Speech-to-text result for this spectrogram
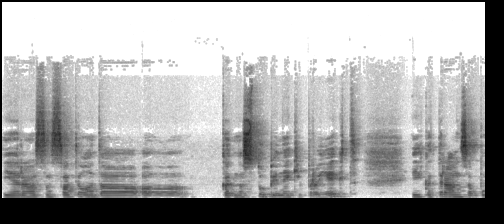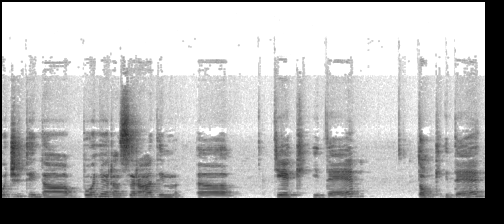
jer e, sam shvatila da kad nastupi neki projekt i kad trebam započeti da bolje razradim tijek ideje, tok ideje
